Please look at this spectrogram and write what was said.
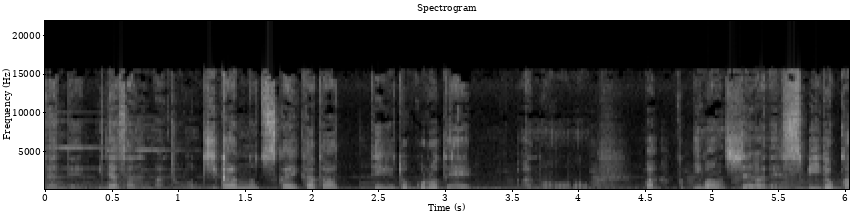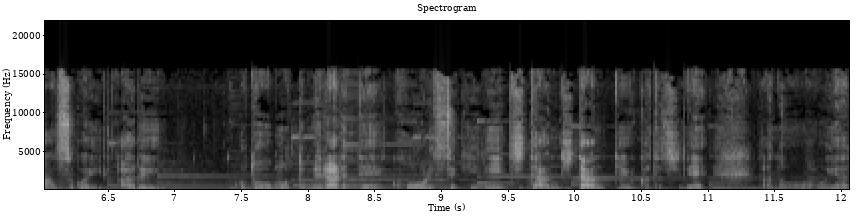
なんで皆さん今この時間の使い方っていうところであのまあ今の時代はねスピード感すごいあることを求められて効率的に時短時短っていう形であのや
